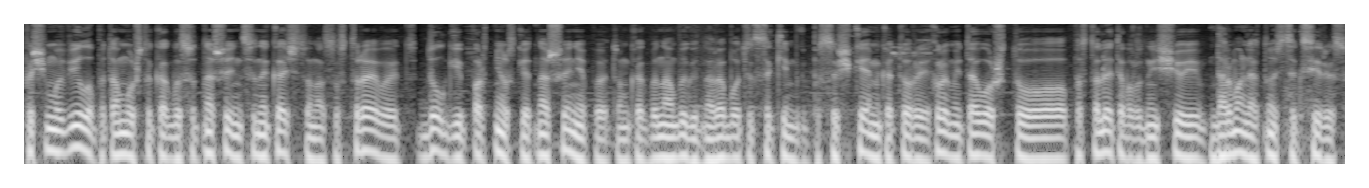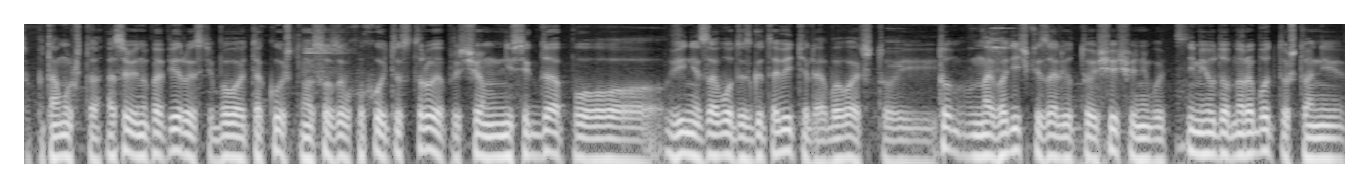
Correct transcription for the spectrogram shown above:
Почему Вилла? Потому что как бы соотношение цены и качества нас устраивает. Долгие партнерские отношения, поэтому как бы нам выгодно работать с такими поставщиками, которые, кроме того, что поставляют оборудование, еще и нормально относятся к сервису. Потому что, особенно по первости, бывает такое, что насос выходит из строя, причем не всегда по вине завода-изготовителя, а бывает, что и то на водичке зальют, то еще что-нибудь. С ними удобно работать, то, что они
